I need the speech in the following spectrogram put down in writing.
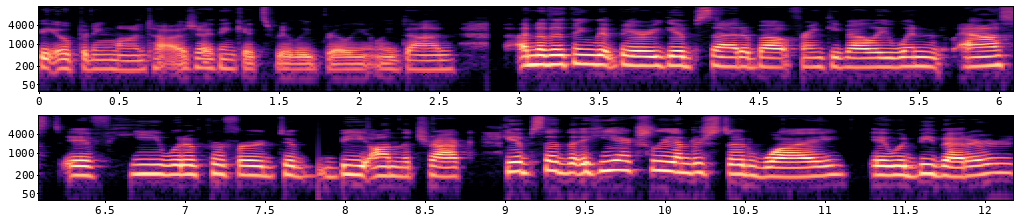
the opening montage. I think it's really brilliantly done. Another thing that Barry Gibb said about Frankie Valli, when asked if he would have preferred to be on the track, Gibb said that he actually understood why it would be better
